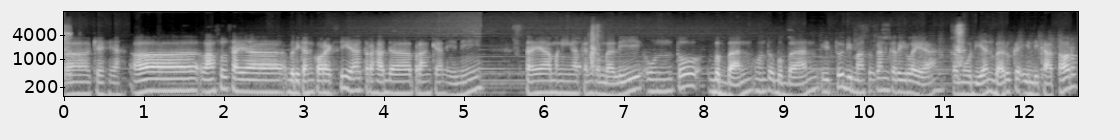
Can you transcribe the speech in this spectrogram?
Oke okay, ya, uh, langsung saya berikan koreksi ya terhadap rangkaian ini. Saya mengingatkan kembali untuk beban, untuk beban itu dimasukkan ke relay ya, kemudian baru ke indikator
